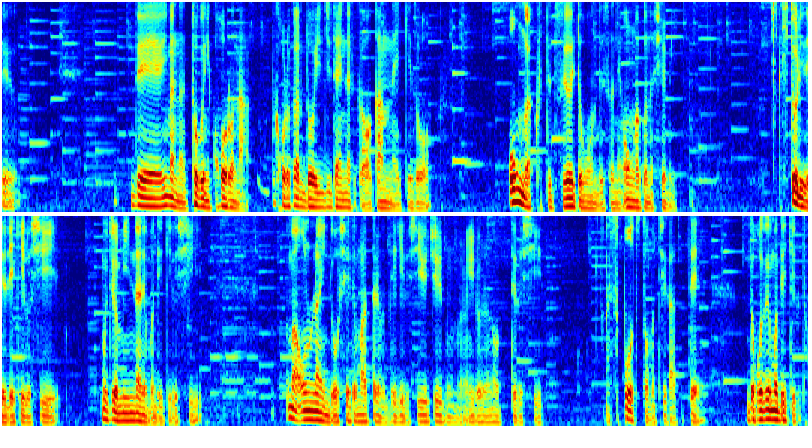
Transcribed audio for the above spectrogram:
でで今の特にコロナこれからどういう時代になるか分かんないけど音楽って強いと思うんですよね音楽の趣味。一人でできるしもちろんみんなでもできるしまあオンラインで教えてもらったりもできるし YouTube にもいろいろ載ってるしスポーツとも違ってどこでもできると。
